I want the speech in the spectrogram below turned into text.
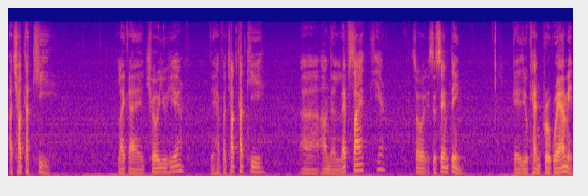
a shortcut key. Like I show you here they have a shortcut key uh, on the left side here. So it's the same thing. Okay you can program it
